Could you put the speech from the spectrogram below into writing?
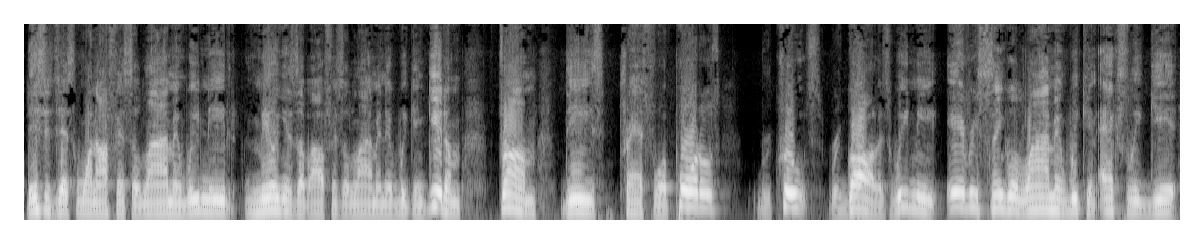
This is just one offensive lineman. We need millions of offensive linemen if we can get them from these transfer portals recruits, regardless. We need every single lineman we can actually get.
